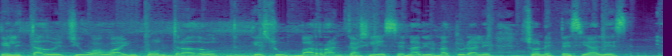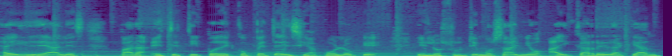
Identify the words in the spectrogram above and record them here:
que el estado de Chihuahua ha encontrado que sus barrancas y escenarios naturales son especiales e ideales para este tipo de competencia, por lo que en los últimos años hay carreras que han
